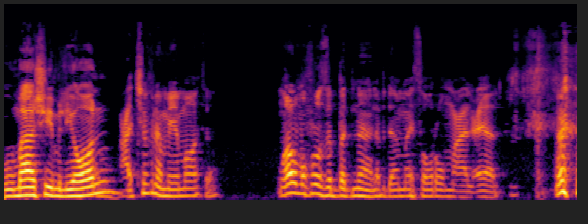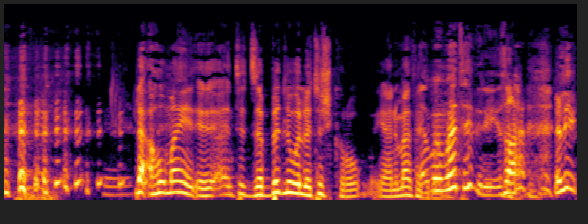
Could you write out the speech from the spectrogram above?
وماشي مليون. عاد شفنا مياموتو والله المفروض زبدناه بدل ما يصورون مع العيال. لا هو ما ي... انت تزبد له ولا تشكره؟ يعني ما تدري. ما تدري صح. اللي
